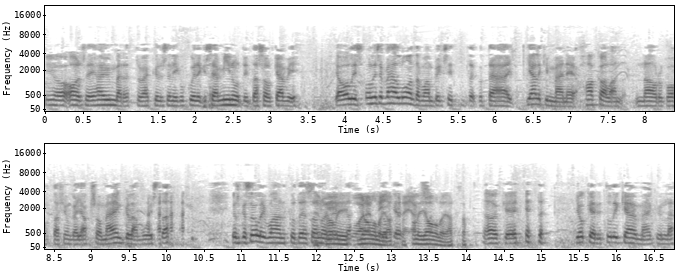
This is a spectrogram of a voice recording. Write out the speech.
Joo, on se ihan ymmärrettävää. Kyllä se niinku kuitenkin siellä minuutin tasolla kävi. Ja oli, oli se vähän luontevampi sitten, kun tämä jälkimmäinen Hakalan naurukohtaus, jonka jaksoa mä en kyllä muista. Koska se oli vaan, kuten Se sanoin, oli että... joulujakso, viimeinen se oli jakso. joulujakso. Okei, okay, että Jokeri tuli käymään kyllä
